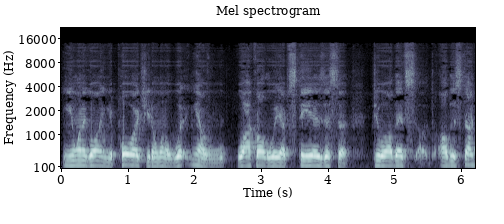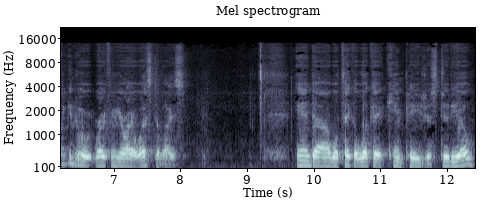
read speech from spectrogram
you want to go on your porch, you don't want to you know walk all the way upstairs just to do all that all this stuff. You can do it right from your iOS device. And uh, we'll take a look at Camtasia Studio.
